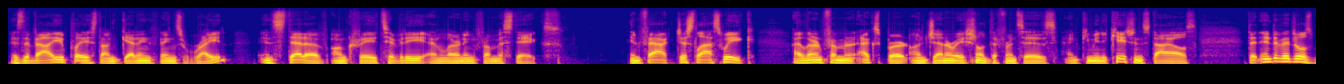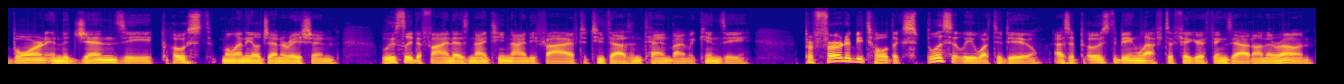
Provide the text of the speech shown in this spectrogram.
is the value placed on getting things right instead of on creativity and learning from mistakes. In fact, just last week, I learned from an expert on generational differences and communication styles that individuals born in the Gen Z post millennial generation, loosely defined as 1995 to 2010 by McKinsey, prefer to be told explicitly what to do as opposed to being left to figure things out on their own.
